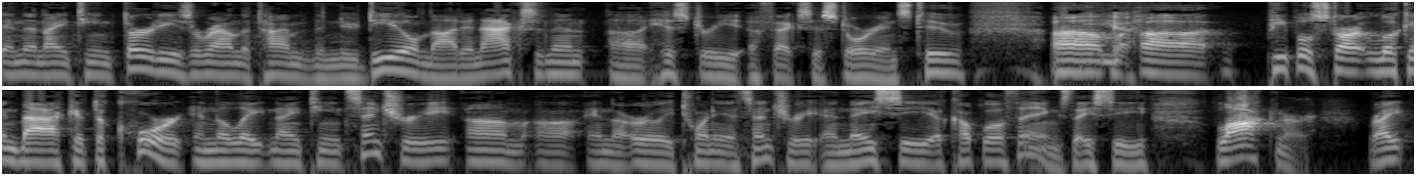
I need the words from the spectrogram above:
in the 1930s, around the time of the New Deal, not an accident. Uh, history affects historians too. Um, Yeah. uh, people start looking back at the court in the late 19th century, um, uh, in the early 20th century, and they see a couple of things. They see Lochner, right?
